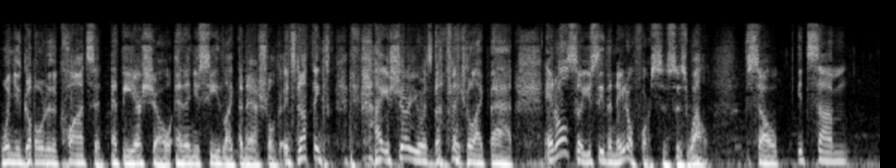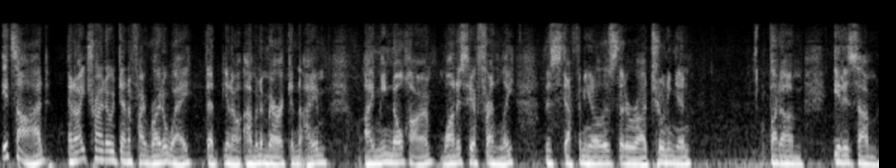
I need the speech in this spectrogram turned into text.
when you go to the Quonset at the air show and then you see like the national. It's nothing. I assure you, it's nothing like that. And also, you see the NATO forces as well. So it's um, it's odd. And I try to identify right away that you know I'm an American. I am. I mean no harm. One is here friendly. There's Stephanie and others that are uh, tuning in. But um, it is um,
